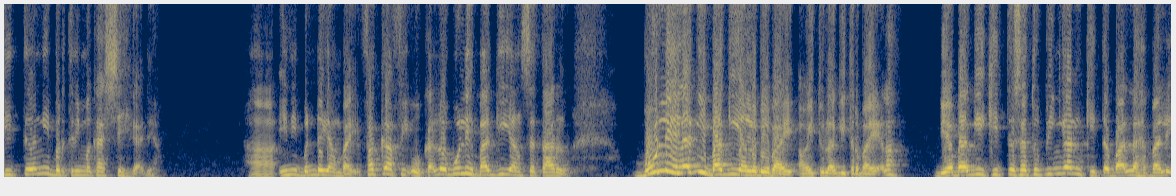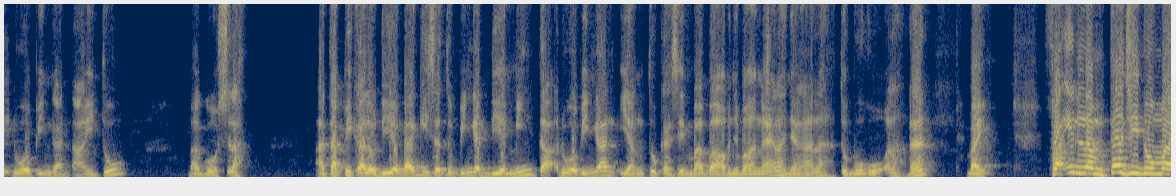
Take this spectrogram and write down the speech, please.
kita ni berterima kasih kat dia ha ini benda yang baik fakafiu kalau boleh bagi yang setara boleh lagi bagi yang lebih baik ha, itu lagi terbaik lah dia bagi kita satu pinggan kita balas balik dua pinggan ha, itu baguslah Ha, tapi kalau dia bagi satu pinggan, dia minta dua pinggan, yang tu kasih babar punya barangan lah. Janganlah, tu buruk lah. Ha? Baik. Fa'illam tajidu ma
